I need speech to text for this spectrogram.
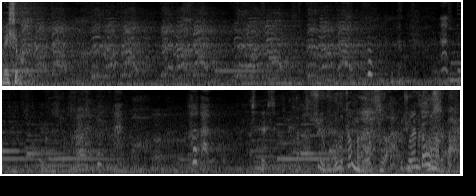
没事吧？驯服了这么多次，居然都失败。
